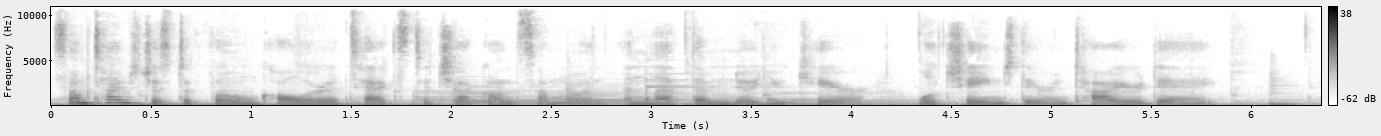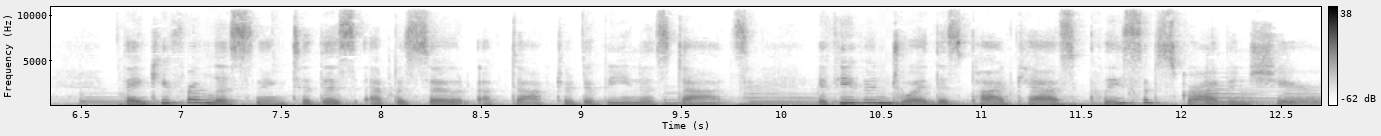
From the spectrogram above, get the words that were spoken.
Sometimes just a phone call or a text to check on someone and let them know you care will change their entire day. Thank you for listening to this episode of Dr. Davina's Dots. If you've enjoyed this podcast, please subscribe and share.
